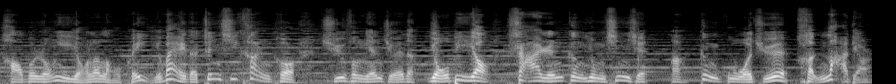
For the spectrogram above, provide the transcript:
好不容易有了老魁以外的珍惜看客，徐凤年觉得有必要杀人更用心些啊，更果决狠辣点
